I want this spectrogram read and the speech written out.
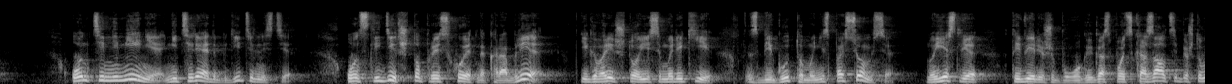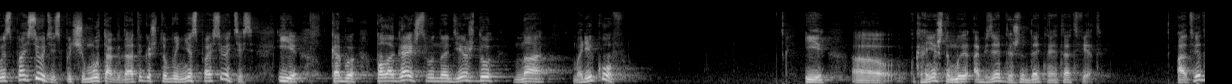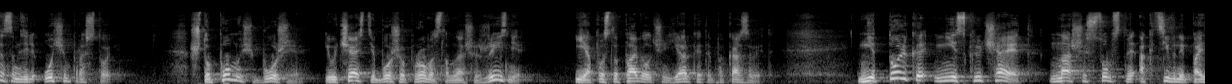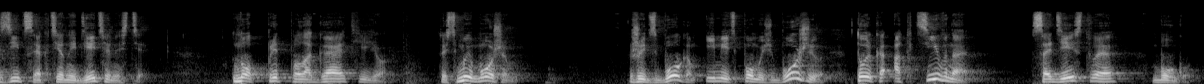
он, тем не менее, не теряет бдительности, он следит, что происходит на корабле, и говорит, что если моряки сбегут, то мы не спасемся. Но если ты веришь в Бога, и Господь сказал тебе, что вы спасетесь. Почему тогда ты говоришь, что вы не спасетесь? И как бы полагаешь свою надежду на моряков. И, э, конечно, мы обязательно должны дать на это ответ. ответ, на самом деле, очень простой. Что помощь Божья и участие Божьего промысла в нашей жизни, и апостол Павел очень ярко это показывает, не только не исключает нашей собственной активной позиции, активной деятельности – но предполагает ее. То есть мы можем жить с Богом, иметь помощь Божью, только активно содействуя Богу.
